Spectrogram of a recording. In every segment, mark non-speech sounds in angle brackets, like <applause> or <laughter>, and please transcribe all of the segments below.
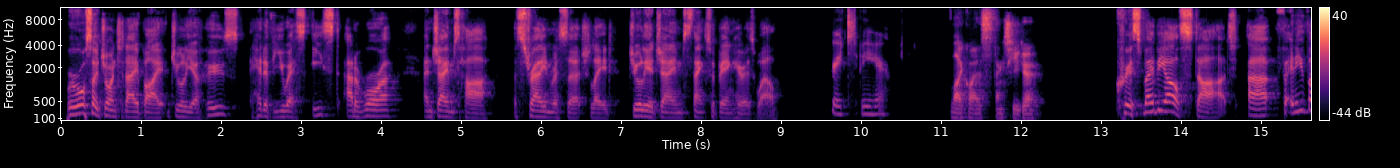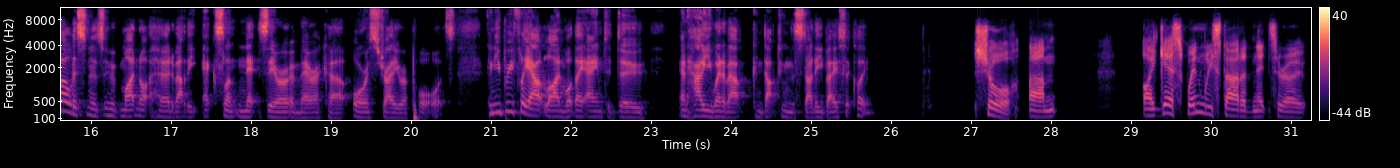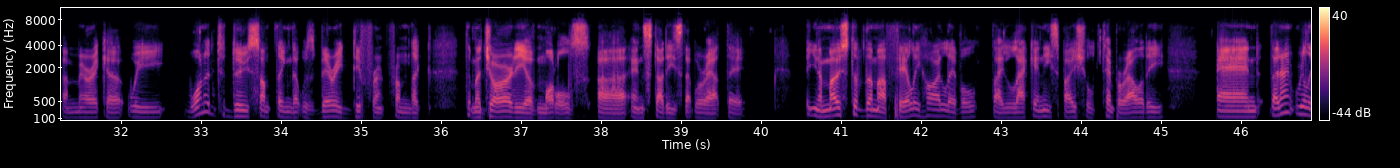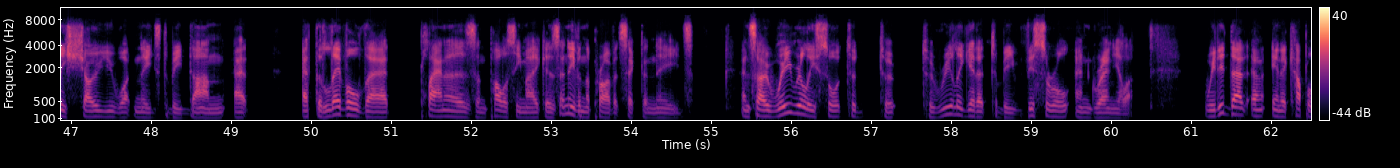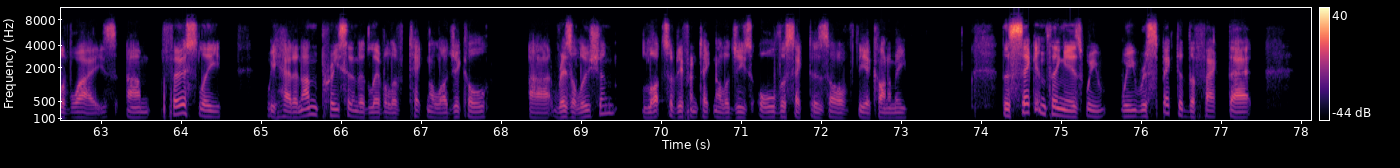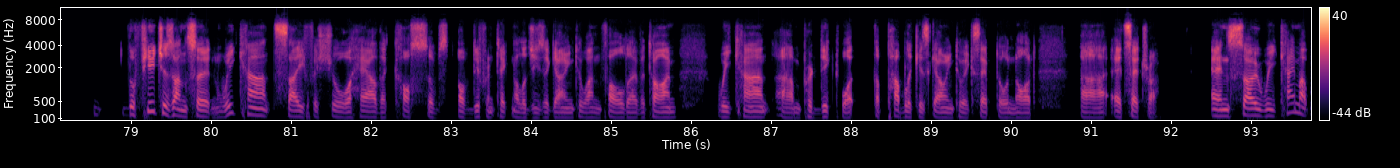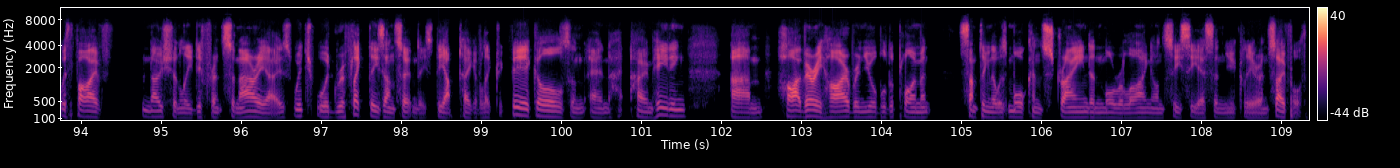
We're also joined today by Julia Hoos, Head of US East at Aurora, and James Ha, Australian Research Lead. Julia, James, thanks for being here as well. Great to be here. Likewise. Thanks, Hugo. Chris, maybe I'll start. Uh, for any of our listeners who might not heard about the excellent Net Zero America or Australia reports, can you briefly outline what they aim to do and how you went about conducting the study, basically? Sure. Um, I guess when we started Net Zero America, we wanted to do something that was very different from the the majority of models uh, and studies that were out there. You know, most of them are fairly high level. They lack any spatial temporality, and they don't really show you what needs to be done at at the level that planners and policymakers and even the private sector needs. And so we really sought to to to really get it to be visceral and granular. We did that in a couple of ways. Um, firstly, we had an unprecedented level of technological uh, resolution, lots of different technologies, all the sectors of the economy. The second thing is we we respected the fact that the future's uncertain. We can't say for sure how the costs of, of different technologies are going to unfold over time we can't um, predict what the public is going to accept or not, uh, etc. And so we came up with five notionally different scenarios which would reflect these uncertainties the uptake of electric vehicles and, and home heating, um, high, very high renewable deployment, something that was more constrained and more relying on CCS and nuclear and so forth.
